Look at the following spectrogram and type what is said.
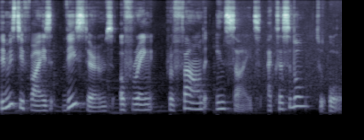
demystifies these terms, offering profound insights accessible to all.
